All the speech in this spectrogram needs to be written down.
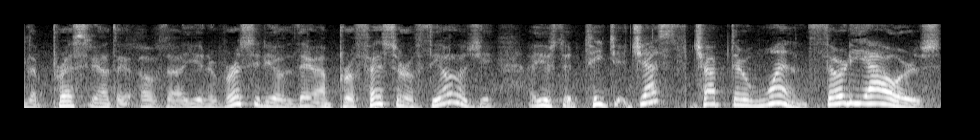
the president of the, of the university over there and professor of theology. I used to teach just chapter one, 30 hours.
